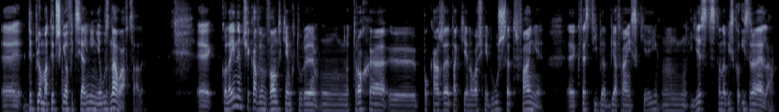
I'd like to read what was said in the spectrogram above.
e, dyplomatycznie, oficjalnie nie uznała wcale. E, kolejnym ciekawym wątkiem, który mm, trochę y, pokaże takie no właśnie dłuższe trwanie e, kwestii biafrańskiej, mm, jest stanowisko Izraela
